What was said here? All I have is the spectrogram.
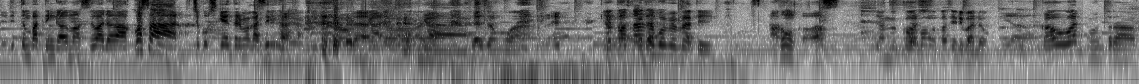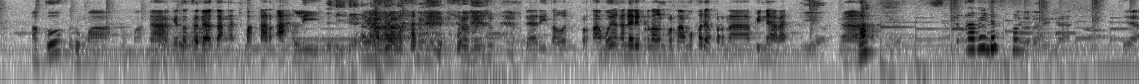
Jadi tempat tinggal mahasiswa adalah kosan. Cukup sekian terima kasih. Enggak dong, enggak. Enggak semua. Yang kosan apa berarti? Aku ngekos. Yang ngekos. ngekos ya di Bandung? Iya. Kau kan kontrak. Aku rumah. Rumah. Nah, kita kedatangan pakar ahli. Ya. dari tahun pertama ya kan dari tahun pertama kau udah pernah pindah kan? Iya. Nah, Pernah pindah? pernah pindah. Ya,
